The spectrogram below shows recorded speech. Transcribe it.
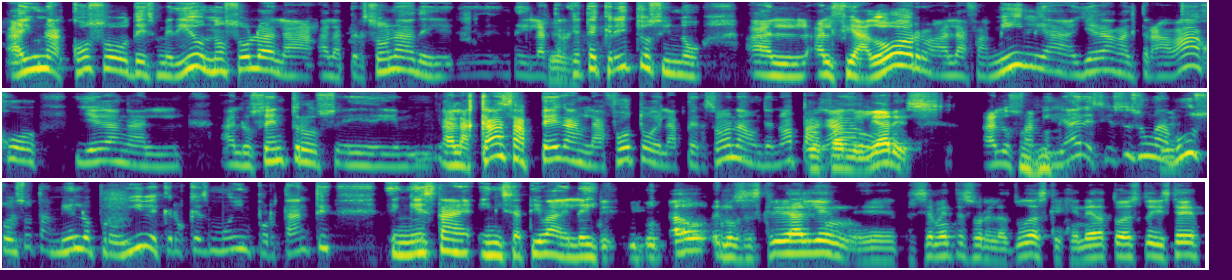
hay un acoso desmedido, no solo a la, a la persona de, de, la tarjeta de crédito, sino al, al, fiador, a la familia, llegan al trabajo, llegan al, a los centros, eh, a la casa, pegan la foto de la persona donde no ha pagado. Los familiares. A los familiares, y eso es un abuso, eso también lo prohíbe, creo que es muy importante en esta iniciativa de ley. Diputado, nos escribe alguien eh, precisamente sobre las dudas que genera todo esto, dice,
